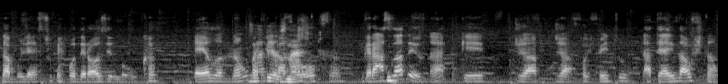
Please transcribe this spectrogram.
da mulher super poderosa e louca. Ela não vai Deus, ficar né? louca. Graças a Deus, né? Porque já, já foi feito até a exaustão.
